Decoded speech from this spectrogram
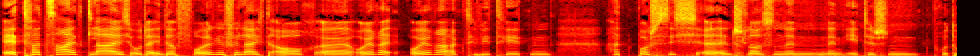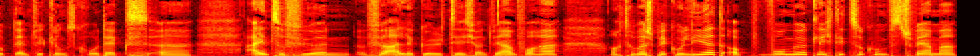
etwa zeitgleich oder in der Folge vielleicht auch äh, eure, eure Aktivitäten hat Bosch sich äh, entschlossen, einen, einen, ethischen Produktentwicklungskodex äh, einzuführen, für alle gültig. Und wir haben vorher auch darüber spekuliert, ob womöglich die Zukunftsschwärmer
